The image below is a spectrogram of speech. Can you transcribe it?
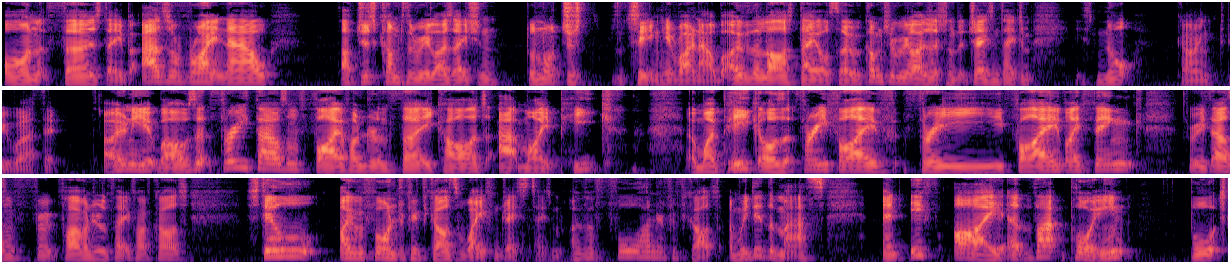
on Thursday. But as of right now, I've just come to the realization, or not just sitting here right now, but over the last day or so, we've come to the realization that Jayson Tatum is not going to be worth it. Only, well, I was at 3,530 cards at my peak. at my peak, I was at 3,535, I think. 3,535 cards. Still over 450 cards away from Jayson Tatum. Over 450 cards. And we did the maths. And if I, at that point, bought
